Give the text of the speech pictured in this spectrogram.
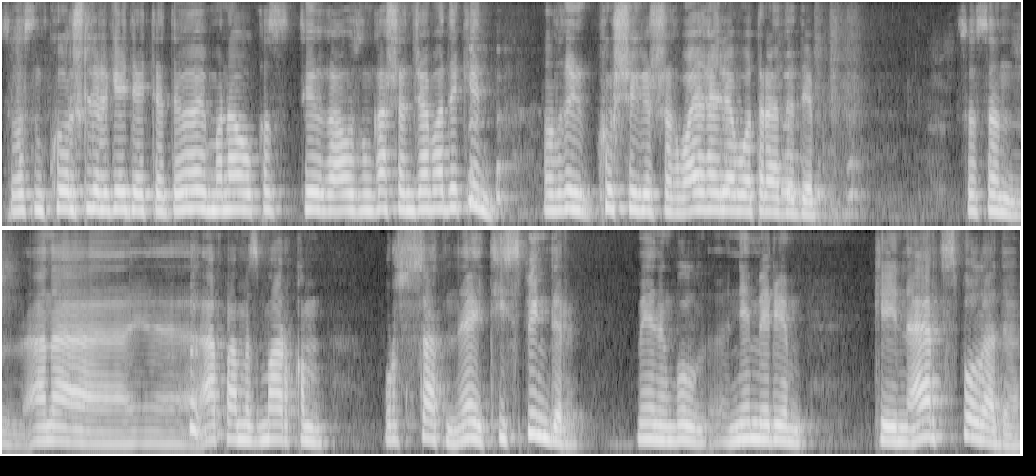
сосын көршілерге де айтады ой мынау қыз тек аузын қашан жабады екен ылғи көшеге шығып айғайлап отырады деп сосын ана ә, апамыз марқұм ұрысатын әй тиіспеңдер менің бұл немерем кейін әртіс болады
